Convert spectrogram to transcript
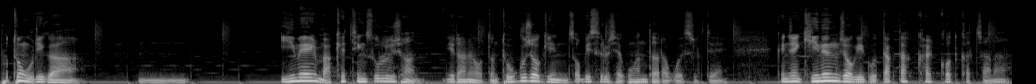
보통 우리가 음, 이메일 마케팅 솔루션이라는 어떤 도구적인 서비스를 제공한다라고 했을 때 굉장히 기능적이고 딱딱할 것 같잖아.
